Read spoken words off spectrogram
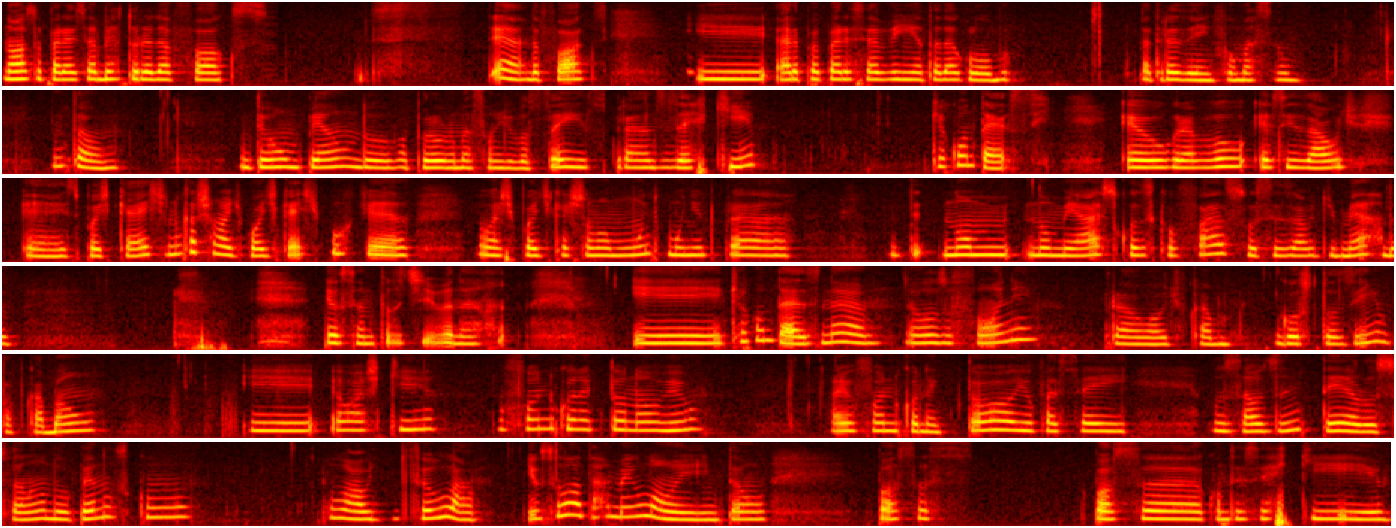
Nossa, parece a abertura da Fox. É, da Fox. E era pra aparecer a vinheta da Globo. Pra trazer a informação. Então, interrompendo a programação de vocês para dizer que o que acontece? Eu gravo esses áudios, é, esse podcast. Eu não quero chamar de podcast porque eu acho podcast é um nome muito bonito pra nomear as coisas que eu faço, esses áudios de merda. Eu sendo positiva, né? E o que acontece, né? Eu uso fone pra o áudio ficar gostosinho, pra ficar bom. E eu acho que o fone não conectou não, viu? Aí o fone conectou e eu passei os áudios inteiros falando apenas com o áudio do celular. E o celular tava meio longe, então possa, possa acontecer que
